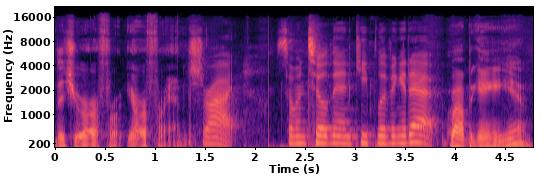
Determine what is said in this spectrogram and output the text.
that you're our fr- our friends. That's right. So until then, keep living it up. While beginning again.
